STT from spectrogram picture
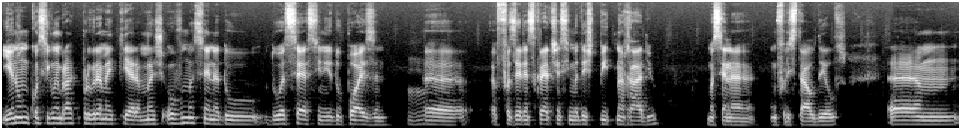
e eu não me consigo lembrar que programa é que era, mas houve uma cena do, do Assassin e do Poison uh, a fazerem scratch em cima deste beat na rádio, uma cena, um freestyle deles. Um,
